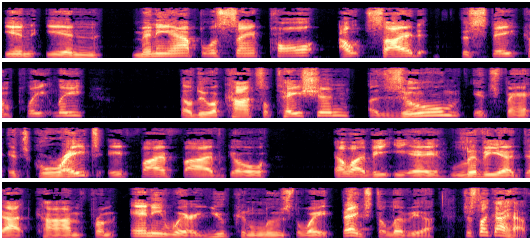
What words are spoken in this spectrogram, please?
in in Minneapolis, St. Paul, outside the state completely. They'll do a consultation, a Zoom. It's fan, it's great. 855 go L I V E A Livea.com. From anywhere you can lose the weight. Thanks to Livea, just like I have.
